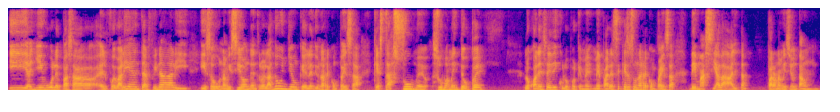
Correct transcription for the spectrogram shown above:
Y a Jinwoo le pasa, él fue valiente al final y hizo una misión dentro de la dungeon que le dio una recompensa que está sume, sumamente OP. Lo cual es ridículo porque me, me parece que esa es una recompensa demasiada alta para una misión tan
